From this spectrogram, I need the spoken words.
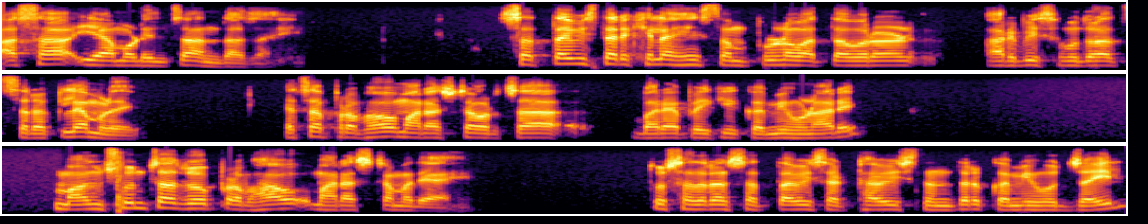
असा या मॉडेलचा अंदाज आहे. सत्तावीस तारखेला हे संपूर्ण वातावरण अरबी समुद्रात सरकल्यामुळे याचा प्रभाव महाराष्ट्रावरचा बऱ्यापैकी कमी होणार आहे. मान्सूनचा जो प्रभाव महाराष्ट्रामध्ये आहे तो साधारण सत्तावीस अठ्ठावीस नंतर कमी होत जाईल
